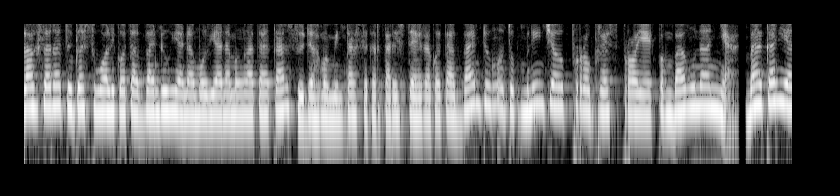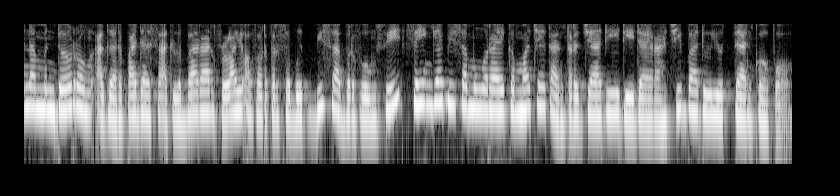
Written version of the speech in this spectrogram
Pelaksana tugas Wali Kota Bandung Yana Mulyana mengatakan sudah meminta Sekretaris Daerah Kota Bandung untuk meninjau progres proyek pembangunannya. Bahkan Yana mendorong agar pada saat lebaran flyover tersebut bisa berfungsi sehingga bisa mengurai kemacetan terjadi di daerah Cibaduyut dan Kopo.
